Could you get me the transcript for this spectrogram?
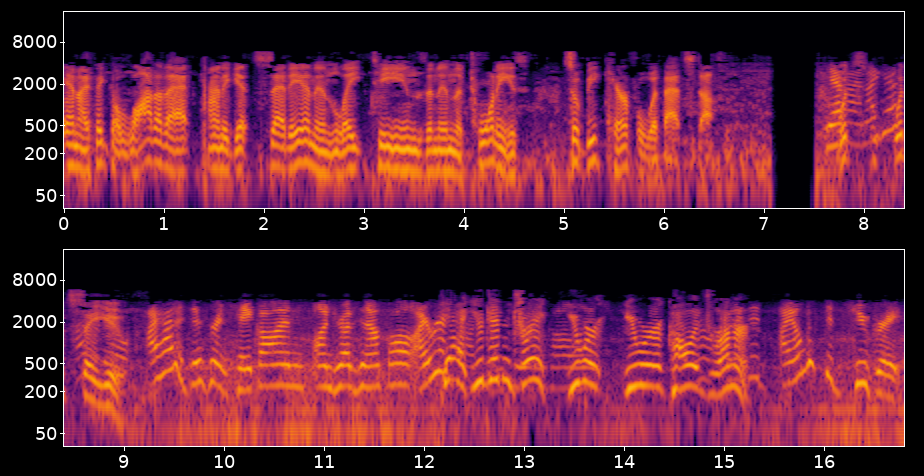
And I think a lot of that kind of gets set in in late teens and in the 20s. So be careful with that stuff. Yeah, What's- guess, what say you? know. I had a different take on on drugs and alcohol. I really Yeah, you didn't drink. You were you were a college No, runner. I, did, I almost did two grades.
